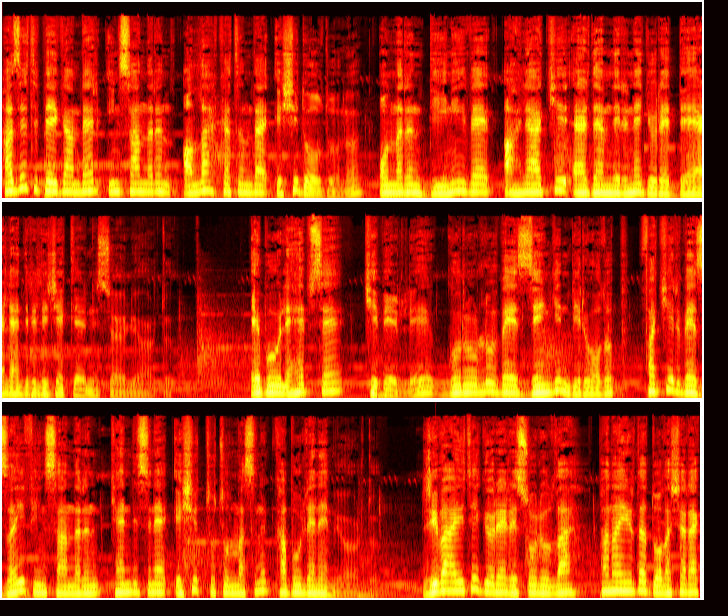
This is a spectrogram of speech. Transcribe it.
Hz. Peygamber insanların Allah katında eşit olduğunu, onların dini ve ahlaki erdemlerine göre değerlendirileceklerini söylüyordu. Ebu Leheb ise kibirli, gururlu ve zengin biri olup fakir ve zayıf insanların kendisine eşit tutulmasını kabullenemiyordu. Rivayete göre Resulullah panayırda dolaşarak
